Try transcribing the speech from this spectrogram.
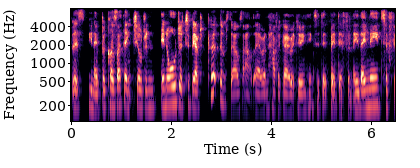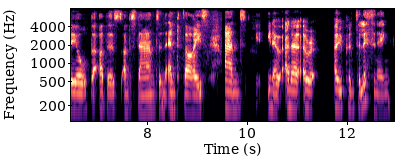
You know, because I think children, in order to be able to put themselves out there and have a go at doing things a bit differently, they need to feel that others understand and empathise and, you know, and are, are open to listening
